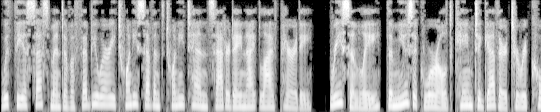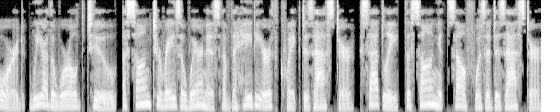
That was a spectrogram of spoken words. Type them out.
with the assessment of a February 27, 2010 Saturday Night Live parody. Recently, the music world came together to record We Are the World 2, a song to raise awareness of the Haiti earthquake disaster. Sadly, the song itself was a disaster.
